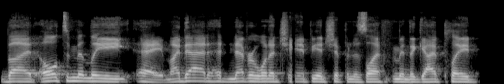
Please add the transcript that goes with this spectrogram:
But ultimately, hey, my dad had never won a championship in his life. I mean, the guy played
